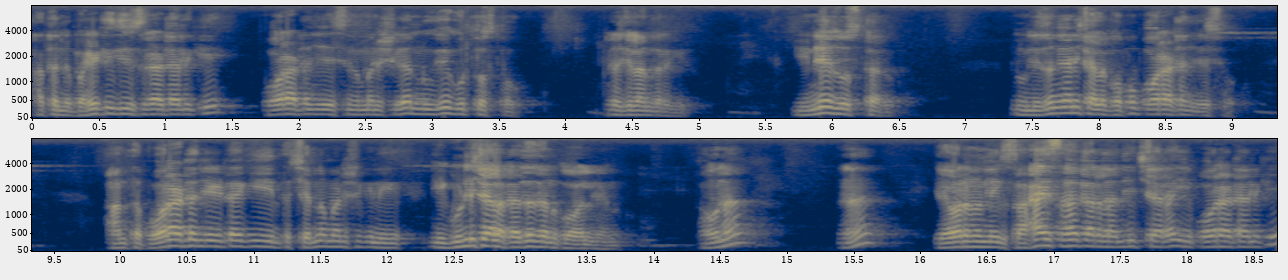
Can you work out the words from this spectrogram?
అతన్ని బయటికి తీసుకురావడానికి పోరాటం చేసిన మనిషిగా నువ్వే గుర్తొస్తావు ప్రజలందరికీ. నిన్నే చూస్తారు. నువ్వు నిజంగానే చాలా గొప్ప పోరాటం చేసావు. అంత పోరాటం చేయటానికి ఇంత చిన్న మనిషికి నీ నీ గుండె చాలా పెద్దది అనుకోవాలి నేను. అవునా? ఎవరైనా నీకు సహాయ సహకారాలు అందించారా ఈ పోరాటానికి?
